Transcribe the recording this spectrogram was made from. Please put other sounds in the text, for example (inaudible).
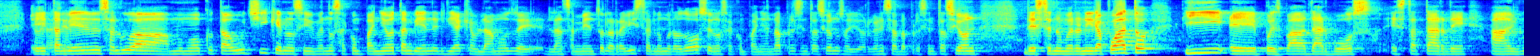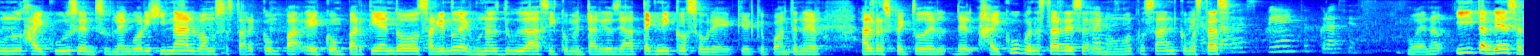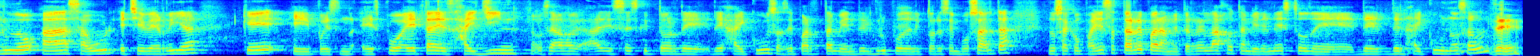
también un saludo a Momoko Tauchi que nos, nos acompañó también el día que hablamos del lanzamiento de la revista, el número 12, nos acompañó en la presentación, nos ayudó a organizar la presentación de este número en Irapuato y eh, pues va a dar voz esta tarde a algunos haikus en su lengua original. Vamos a estar eh, compartiendo, saliendo de algunas dudas y comentarios ya técnicos sobre que, que puedan tener al respecto del, del haiku. Buenas tardes, eh, Momoko-san, ¿cómo estás? Buenas tardes, bien, gracias. Bueno, y también saludo a Saúl Echeverría que eh, pues es poeta, es haijin, o sea, es escritor de, de, haikus, hace parte también del grupo de lectores en voz alta. Nos acompaña esta tarde para meter relajo también en esto de, del haiku, ¿no, Saúl? Sí,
